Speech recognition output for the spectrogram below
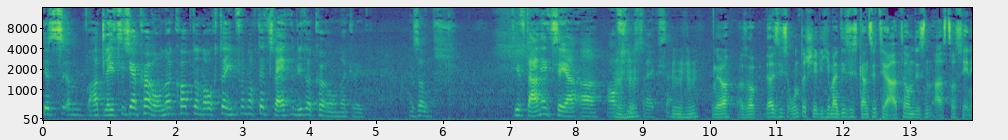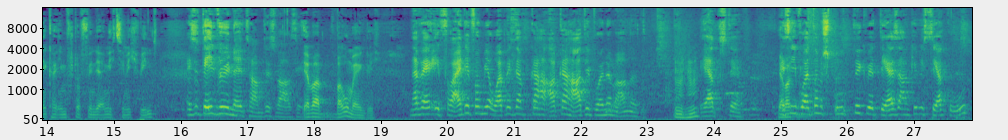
die hat, ähm, hat letztes Jahr Corona gehabt und nach der Impfung, nach der zweiten wieder Corona gekriegt. Also dürfte auch nicht sehr äh, aufschlussreich sein. Mhm. Ja, also es ist unterschiedlich. Ich meine, dieses ganze Theater um diesen AstraZeneca-Impfstoff finde ich eigentlich ziemlich wild. Also den will ich nicht haben, das weiß ich. Ja, aber warum eigentlich? Na, weil Freunde von mir arbeiten am AKH, die wollen auch nicht. Mhm. Ärzte. Ja, also ich warte am Sputnik, weil der ist angeblich sehr gut.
